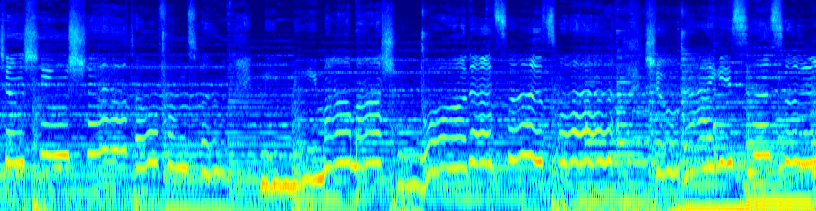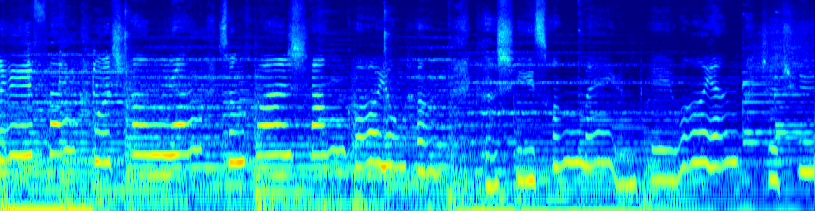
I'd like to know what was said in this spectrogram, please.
将心事都封存，密密麻麻是我的自尊。就该一次次离分，我承认曾幻想过永恒，可惜从没人陪我演这剧。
